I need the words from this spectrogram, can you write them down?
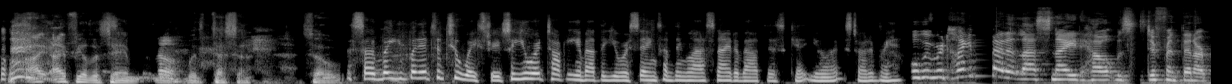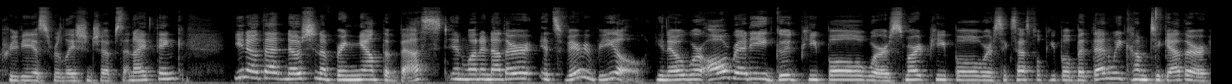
I, I feel the same oh. with, with Tessa. So, so, but but it's a two way street. So you were talking about that. You were saying something last night about this kit. You started bringing. Well, we were talking about it last night. How it was different than our previous relationships, and I think, you know, that notion of bringing out the best in one another. It's very real. You know, we're already good people. We're smart people. We're successful people. But then we come together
